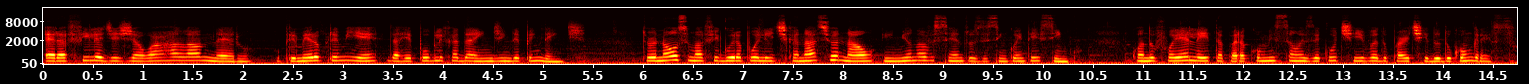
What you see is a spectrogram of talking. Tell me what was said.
era filha de Jawaharlal Nehru, o primeiro premier da República da Índia Independente. Tornou-se uma figura política nacional em 1955, quando foi eleita para a comissão executiva do Partido do Congresso.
